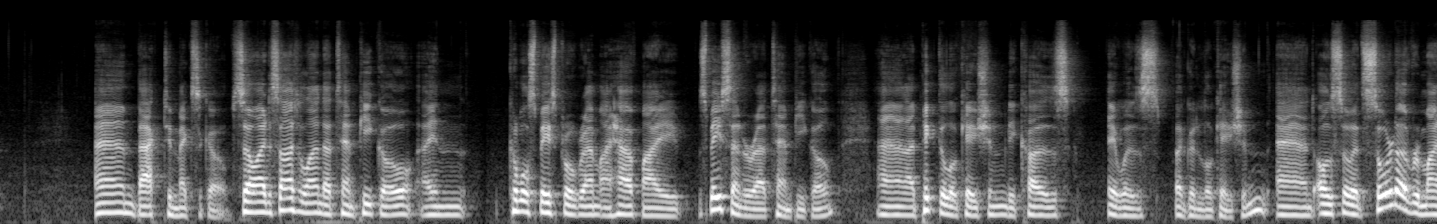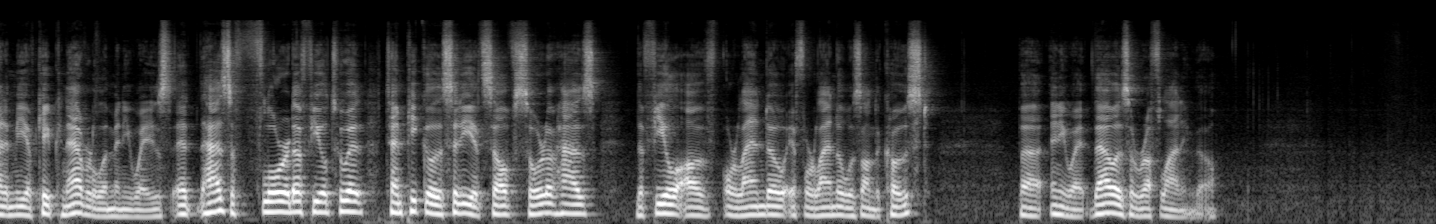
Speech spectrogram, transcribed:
and back to Mexico. So I decided to land at Tampico. In Kerbal Space Program, I have my space center at Tampico and I picked the location because it was a good location, and also it sort of reminded me of Cape Canaveral in many ways. It has a Florida feel to it. Tampico, the city itself, sort of has the feel of Orlando if Orlando was on the coast. But anyway, that was a rough landing though.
